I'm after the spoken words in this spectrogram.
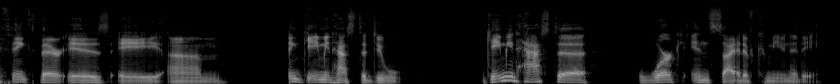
I think there is a. Um, I think gaming has to do. Gaming has to work inside of community.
